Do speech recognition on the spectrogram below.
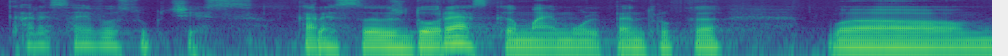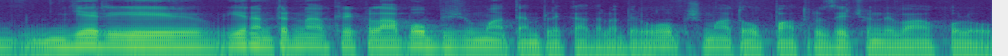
Care să aibă succes, care să-și dorească mai mult, pentru că Uh, ieri, ieri am terminat, cred că la 8 jumate am plecat de la birou, 8 jumate, 8.40, undeva acolo.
